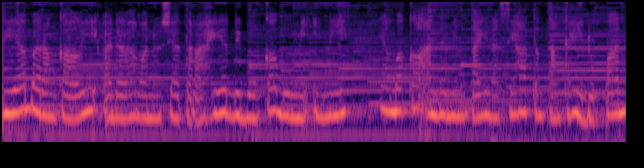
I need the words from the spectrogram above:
Dia barangkali adalah manusia terakhir di muka bumi ini yang bakal Anda mintai nasihat tentang kehidupan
